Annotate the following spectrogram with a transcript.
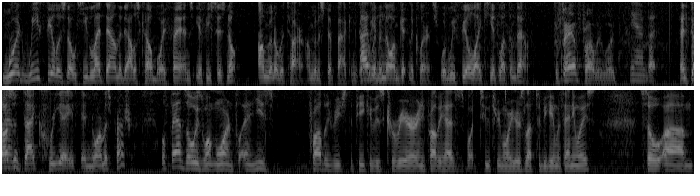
Would we feel as though he let down the Dallas Cowboy fans if he says, no, I'm going to retire. I'm going to step back and go, even though I'm getting the clearance. Would we feel like he'd let them down? The fans probably would. Yeah, but... And doesn't that create enormous pressure? Well, fans always want more, and, and he's probably reached the peak of his career, and he probably has, what, two, three more years left to begin with anyways. So, um,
